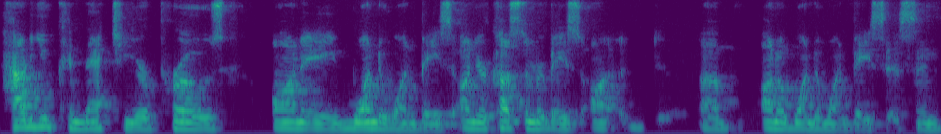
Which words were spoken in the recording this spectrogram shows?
How do you connect to your pros on a one-to-one base, on your customer base on uh, on a one-to-one basis? And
